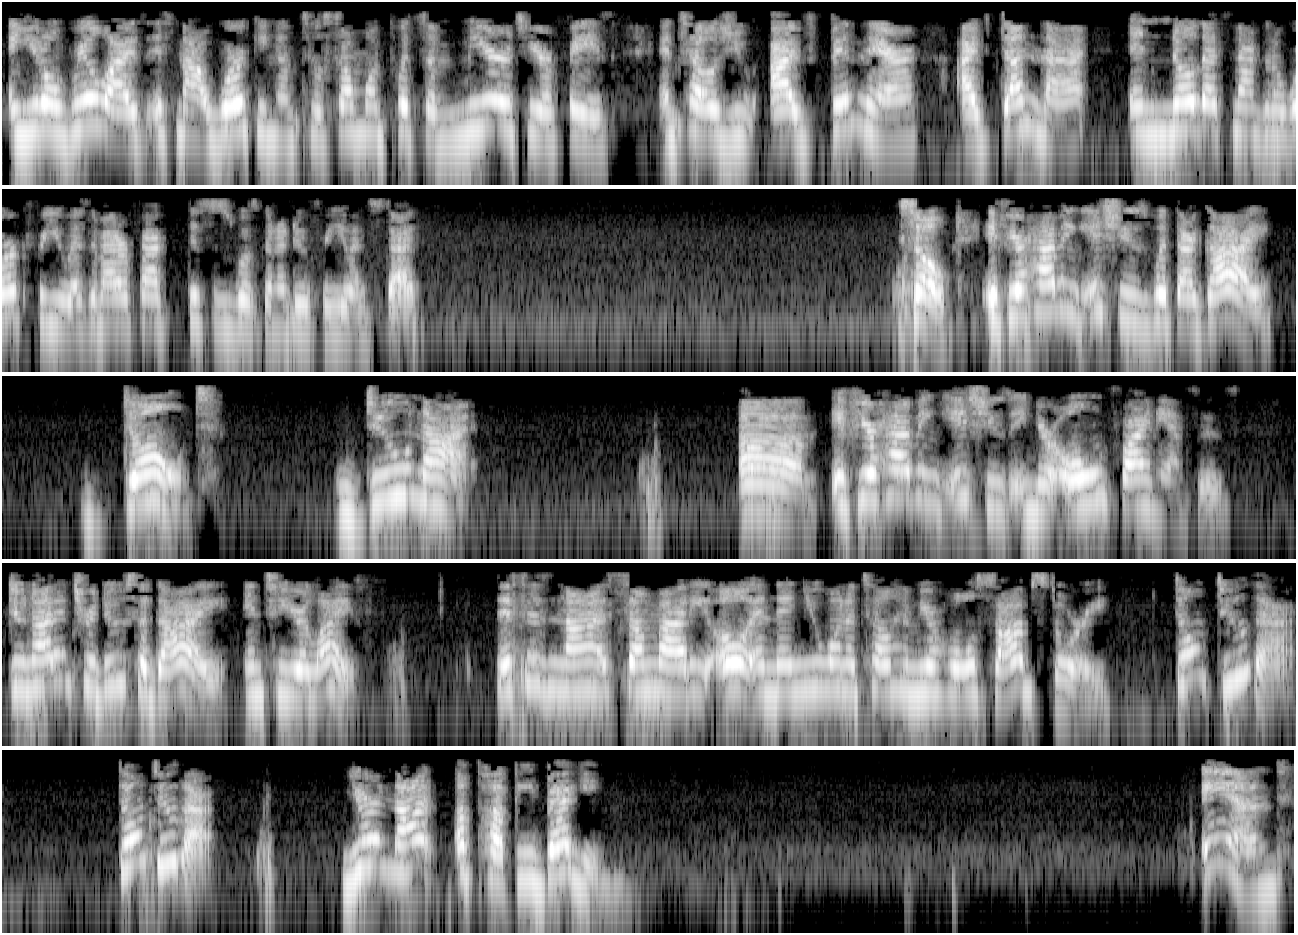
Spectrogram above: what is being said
And you don't realize it's not working until someone puts a mirror to your face and tells you, I've been there, I've done that, and no, that's not going to work for you. As a matter of fact, this is what's going to do for you instead. So if you're having issues with that guy, don't, do not. Um, if you're having issues in your own finances, do not introduce a guy into your life. This is not somebody, oh, and then you want to tell him your whole sob story. Don't do that. Don't do that. You're not a puppy begging. And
